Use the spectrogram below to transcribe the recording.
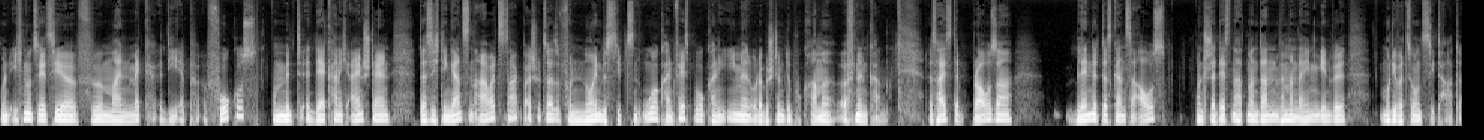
Und ich nutze jetzt hier für meinen Mac die App Focus und mit der kann ich einstellen, dass ich den ganzen Arbeitstag beispielsweise von 9 bis 17 Uhr kein Facebook, keine E-Mail oder bestimmte Programme öffnen kann. Das heißt, der Browser blendet das Ganze aus Und stattdessen hat man dann, wenn man da hingehen will, Motivationszitate.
